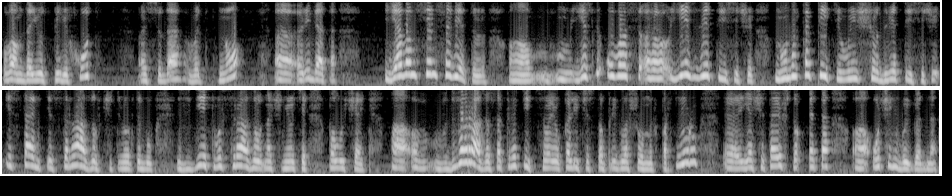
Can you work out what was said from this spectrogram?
вам дают переход э, сюда. В это. Но, ребята, я вам всем советую, если у вас а, есть 2000, ну накопите вы еще 2000 и станьте сразу в четвертый блок. Здесь вы сразу начнете получать. А в два раза сократить свое количество приглашенных партнеров, э, я считаю, что это а, очень выгодно.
